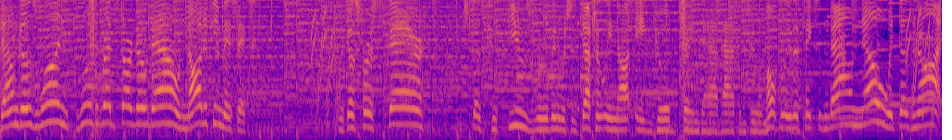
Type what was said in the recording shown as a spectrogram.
Down goes one. Will the red star go down? Not if you miss it. It goes for a stare, which does confuse Reuben, which is definitely not a good thing to have happen to him. Hopefully this takes him down. No, it does not.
